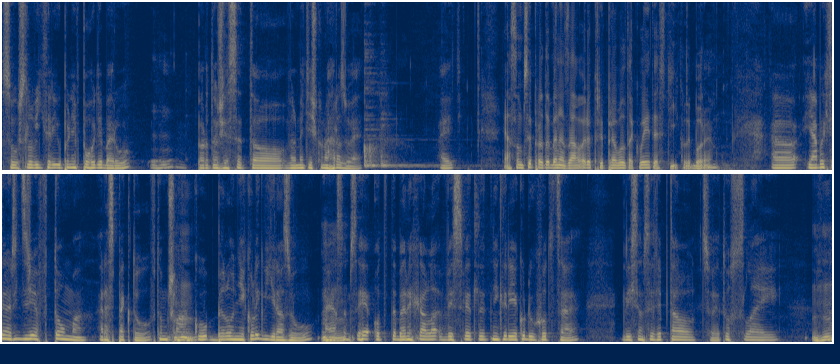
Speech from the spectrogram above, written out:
sousloví, který úplně v pohodě beru, mm-hmm. protože se to velmi těžko nahrazuje. Hejď? Já jsem si pro tebe na závěr připravil takový testík, Libore. Uh, já bych chtěl říct, že v tom respektu, v tom článku mm-hmm. bylo několik výrazů a mm-hmm. já mhm. jsem si je od tebe nechal vysvětlit některý jako důchodce, když jsem se tě ptal, co je to slay, mm-hmm.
